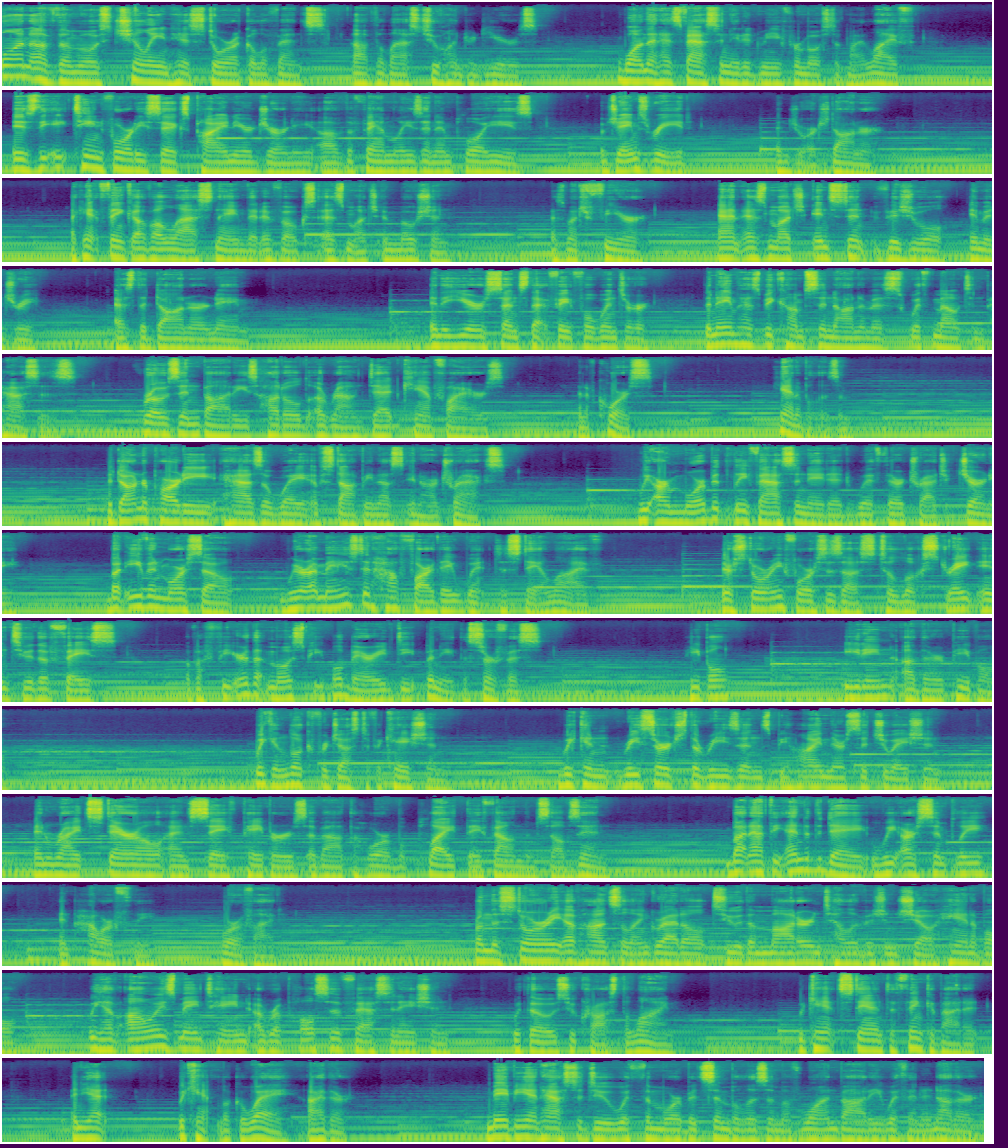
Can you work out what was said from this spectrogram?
One of the most chilling historical events of the last 200 years, one that has fascinated me for most of my life, is the 1846 pioneer journey of the families and employees of James Reed and George Donner. I can't think of a last name that evokes as much emotion, as much fear, and as much instant visual imagery as the Donner name. In the years since that fateful winter, the name has become synonymous with mountain passes, frozen bodies huddled around dead campfires, and of course, cannibalism. The Donner Party has a way of stopping us in our tracks. We are morbidly fascinated with their tragic journey, but even more so, we're amazed at how far they went to stay alive. Their story forces us to look straight into the face of a fear that most people bury deep beneath the surface people eating other people. We can look for justification. We can research the reasons behind their situation and write sterile and safe papers about the horrible plight they found themselves in. But at the end of the day, we are simply and powerfully horrified. From the story of Hansel and Gretel to the modern television show Hannibal, we have always maintained a repulsive fascination with those who cross the line. We can't stand to think about it, and yet we can't look away either. Maybe it has to do with the morbid symbolism of one body within another.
